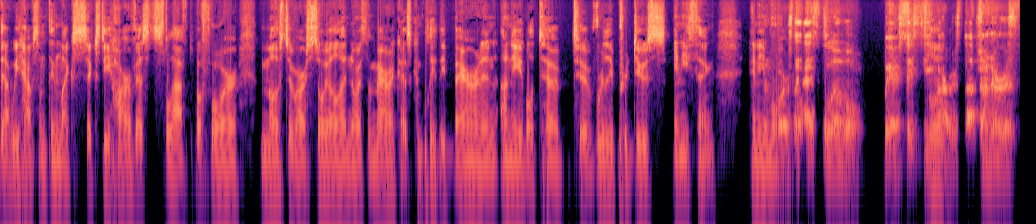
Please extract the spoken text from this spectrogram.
that we have something like 60 harvests left before most of our soil in North America is completely barren and unable to to really produce anything anymore. Unfortunately, that's global. We have 60 well, harvests left on Earth.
